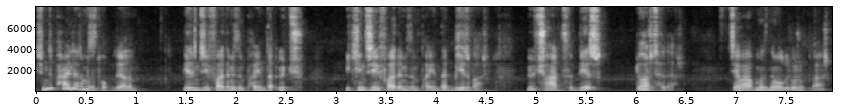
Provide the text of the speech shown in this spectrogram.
Şimdi paylarımızı toplayalım. Birinci ifademizin payında 3. ikinci ifademizin payında 1 var. 3 artı 1 4 eder. Cevabımız ne olur çocuklar?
